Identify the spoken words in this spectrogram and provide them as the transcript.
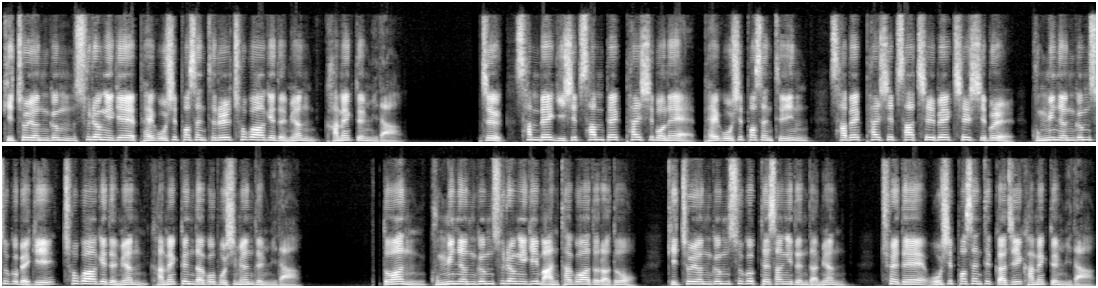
기초연금 수령액의 150%를 초과하게 되면 감액됩니다. 즉 323, 180원의 150%인 484, 770을 국민연금 수급액이 초과하게 되면 감액된다고 보시면 됩니다. 또한 국민연금 수령액이 많다고 하더라도 기초연금 수급 대상이 된다면 최대 50%까지 감액됩니다.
